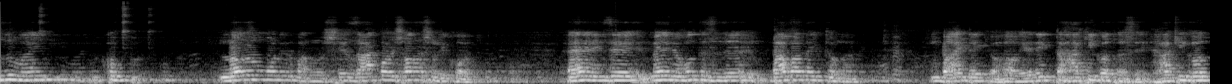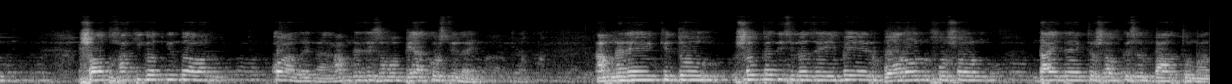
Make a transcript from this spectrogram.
ভাই খুব নরম মনের মানুষ, সে যা কয় সরাসরি কয়। হ্যাঁ এই যে বলতেছে যে, বাবা না। ভাই দায়িত্ব হয়, এর একটা হাকিকত আছে। হাকিকত, সব হাকিকত কিন্তু আবার করা যায় না। আপনি যে সময় বিয়া করছিলেন আপনারে কিন্তু সত্য দিছিল যে মেয়ের বরণ পোষণ দায় দায়িত্ব সবকিছু বার তোমার।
